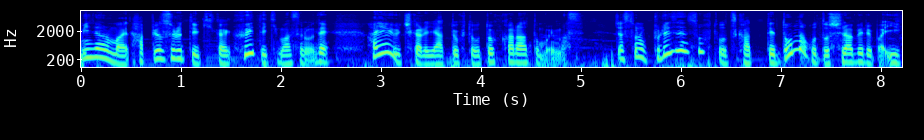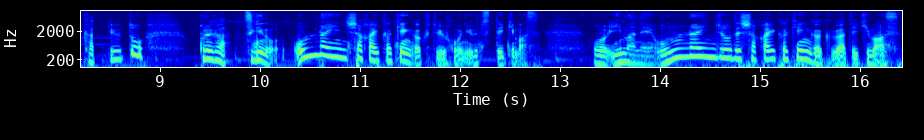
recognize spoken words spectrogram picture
みんなの前で発表するっていう機会が増えてきますので早いうちからやっておくとお得かなと思います。じゃあそのプレゼンソフトを使ってどんなことを調べればいいかっていうとこれが次のオンライン社会科見学という方に移っていきます。今ねオンライン上で社会科見学ができます。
